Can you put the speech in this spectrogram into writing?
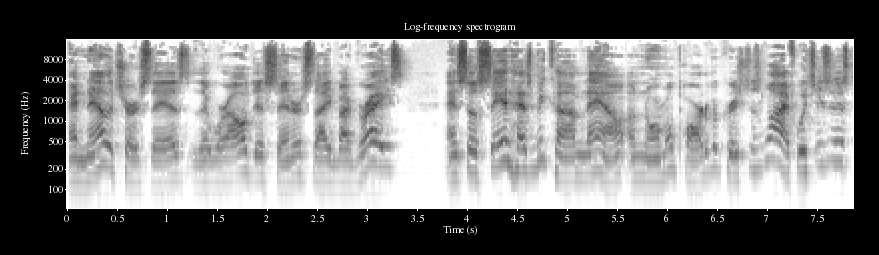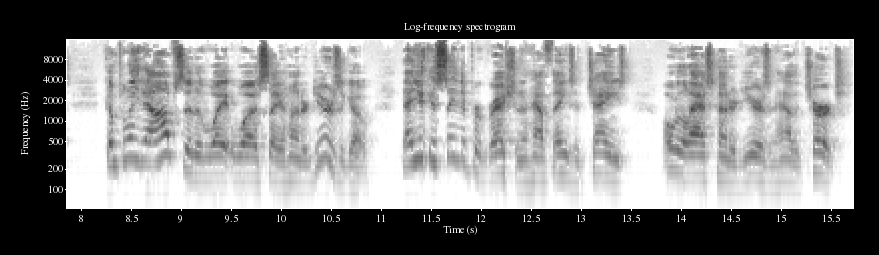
And now the church says that we're all just sinners saved by grace and so sin has become now a normal part of a Christian's life, which is just completely opposite of the way it was, say, 100 years ago. Now you can see the progression of how things have changed over the last 100 years and how the church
